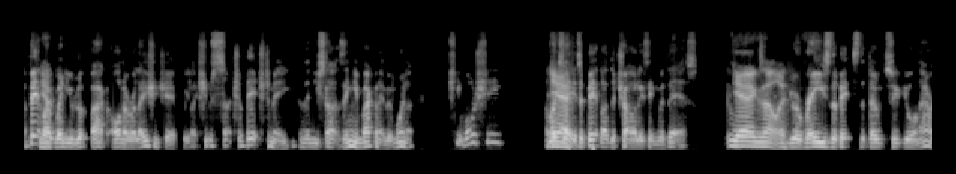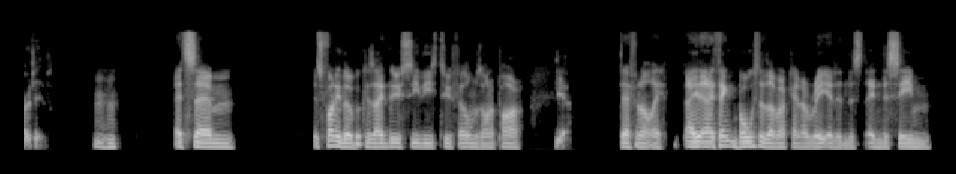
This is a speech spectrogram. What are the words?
A bit Yeah. like when you look back on a relationship, we like she was such a bitch to me, and then you start thinking back on it a bit more like, she was she. And like I say, it's a bit like the Charlie thing with this. yeah, exactly. You erase the bits that don't suit your narrative. hmm It's um, it's funny though because I do see these two films on a par. Yeah. Definitely, I I think both of them are kind of rated in this in the same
